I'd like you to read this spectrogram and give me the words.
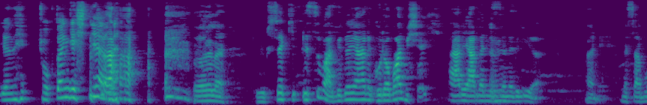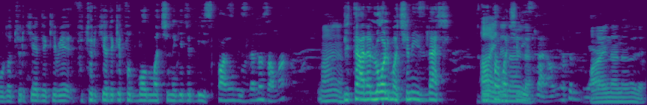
yani çoktan geçti yani. Öyle. Yüksek kitlesi var. Bir de yani global bir şey. Her yerden Evet. izlenebiliyor. Hani mesela burada Türkiye'deki bir Türkiye'deki futbol maçını gidip bir İspanyol izlemez ama Aynen. bir tane LoL maçını izler. Dota Aynen maçını öyle. izler. Anladın mı? Yani? Aynen öyle.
